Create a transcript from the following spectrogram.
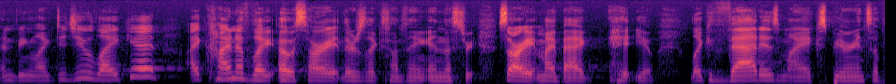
and being like, "Did you like it?" I kind of like, "Oh, sorry, there's like something in the street. Sorry, my bag hit you." Like that is my experience of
